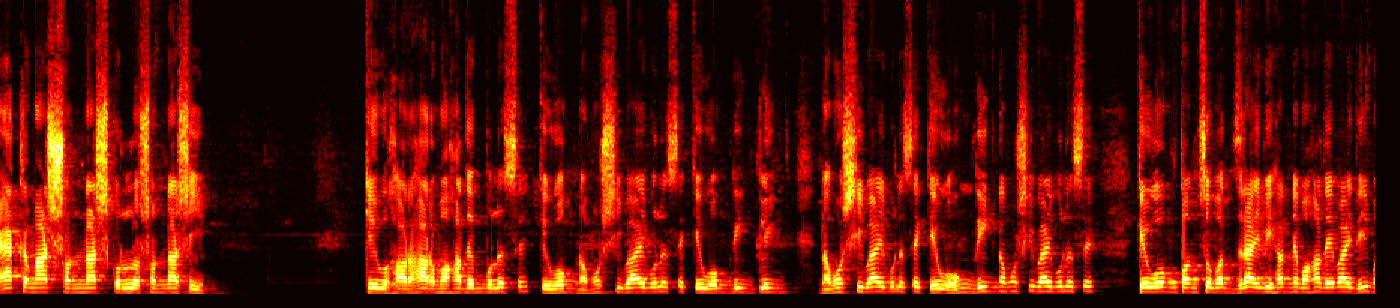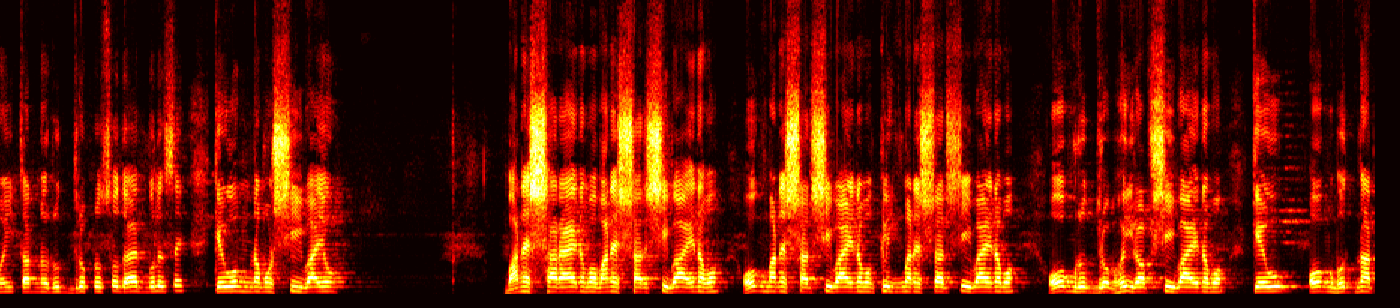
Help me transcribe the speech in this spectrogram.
এক মাস সন্ন্যাস করল সন্ন্যাসী কেউ হর হর মহাদেব বলেছে, কেউ ওং নম শিবায় বলেছে, কেউ ওং রিং ক্লিং নম শিবায় বলেছে, কেউ ওং রিং নম শিবায় বলেছে, কেউ ওং পঞ্চবজ্রায় বিহান্নে মহাদেবায় ধীমৈ তন্ন রুদ্র প্রসোদয়াত বলেছে, কেউ ওং নম শিবায় বানেশ্বরায় নম বানেশ্বর শিবায় নম, ওং মানেশ্বর শিবায় নম, ক্লিং মানেশ্বর শিবায় নম, ওং রুদ্র ভৈরব শিবায় নম, কেউ ওং ভূতনাথ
